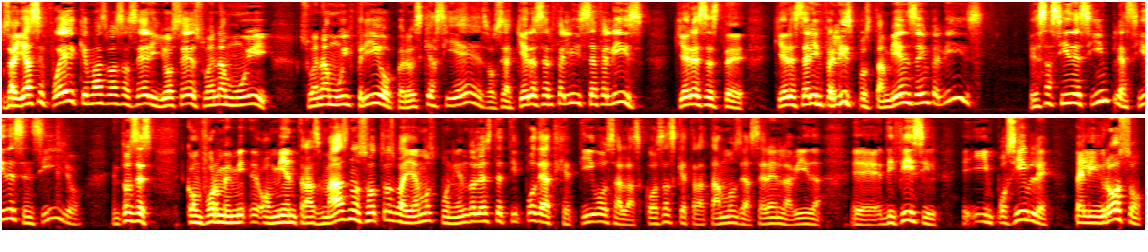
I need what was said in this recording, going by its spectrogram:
O sea, ya se fue, ¿qué más vas a hacer? Y yo sé, suena muy, suena muy frío, pero es que así es. O sea, quieres ser feliz, sé feliz. Quieres, este, quieres ser infeliz, pues también sé infeliz. Es así de simple, así de sencillo. Entonces, conforme o mientras más nosotros vayamos poniéndole este tipo de adjetivos a las cosas que tratamos de hacer en la vida, eh, difícil, imposible, peligroso,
